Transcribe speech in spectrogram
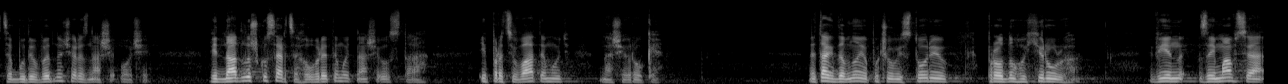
це буде видно через наші очі. Від надлишку серця говоритимуть наші уста і працюватимуть наші руки. Не так давно я почув історію про одного хірурга. Він займався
